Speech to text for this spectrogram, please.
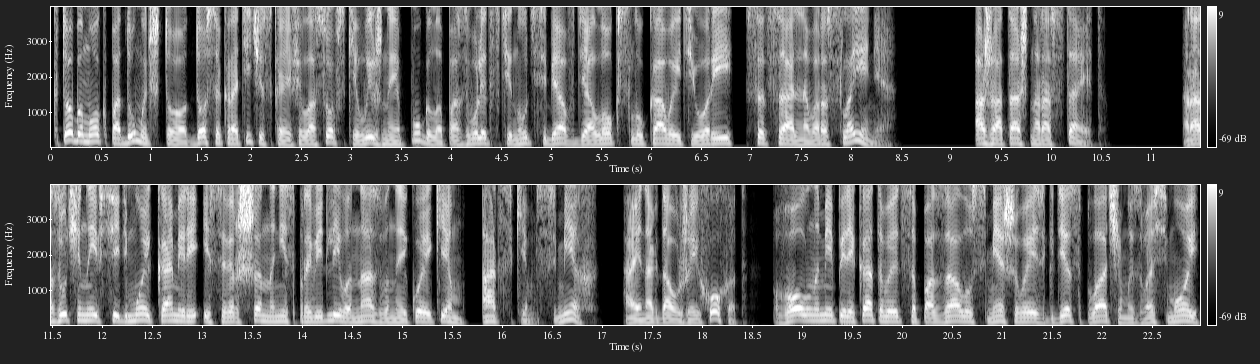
Кто бы мог подумать, что досократическое философски лыжное пугало позволит втянуть себя в диалог с лукавой теорией социального расслоения. Ажиотаж нарастает. Разученный в седьмой камере и совершенно несправедливо названный кое-кем «адским» смех, а иногда уже и хохот, волнами перекатывается по залу, смешиваясь где с плачем из восьмой,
